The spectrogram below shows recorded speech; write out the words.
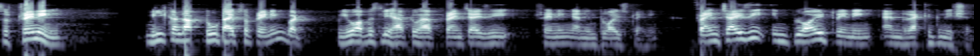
So, training, we conduct two types of training, but you obviously have to have franchisee training and employees training. Franchisee employee training and recognition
